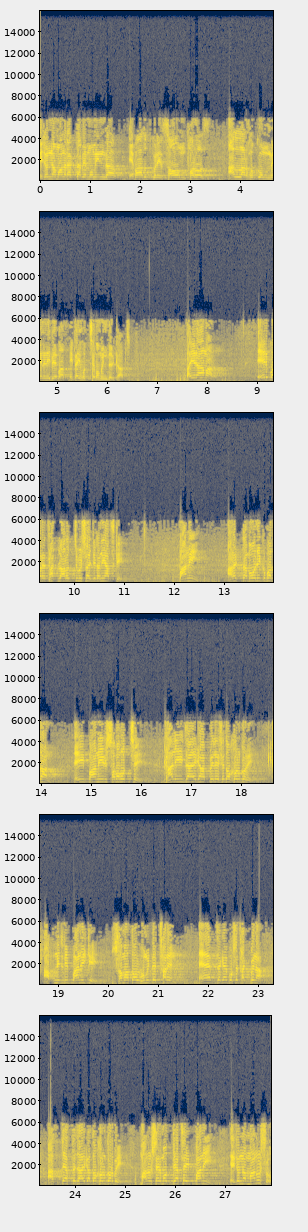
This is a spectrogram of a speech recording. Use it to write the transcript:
এই জন্য মনে রাখতে হবে, মমিনরা এবাদত করে সম ফরজ, আল্লাহর হুকুম মেনে নিবে, বাস এটাই হচ্ছে মমিনদের কাজ। ভাইয়েরা আমার, এরপরে থাকল আলোচ্য বিষয় যেটা নিয়ে আজকে। পানি, আরেকটা মৌলিক উপাদান, এই পানির স্বভাব হচ্ছে খালি জায়গা পেলে সে দখল করে। আপনি যদি পানিকে সমতল ভূমিতে ছাড়েন, এক জায়গায় বসে থাকবে না, আস্তে আস্তে জায়গা দখল করবে। মানুষের মধ্যে আছে এই পানি। এজন্য মানুষও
